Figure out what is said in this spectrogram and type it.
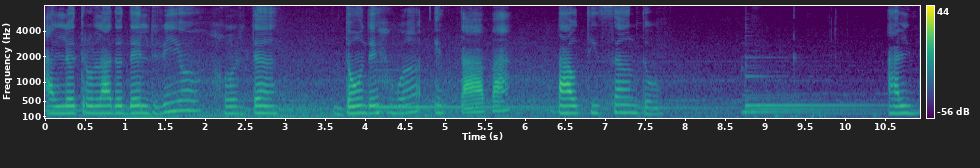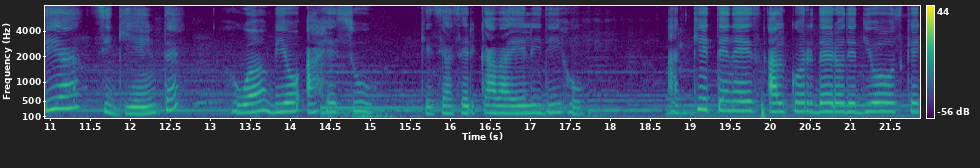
al otro lado del río Jordán, donde Juan estaba bautizando. Al día siguiente, Juan vio a Jesús que se acercaba a él y dijo, Aquí tenéis al Cordero de Dios que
